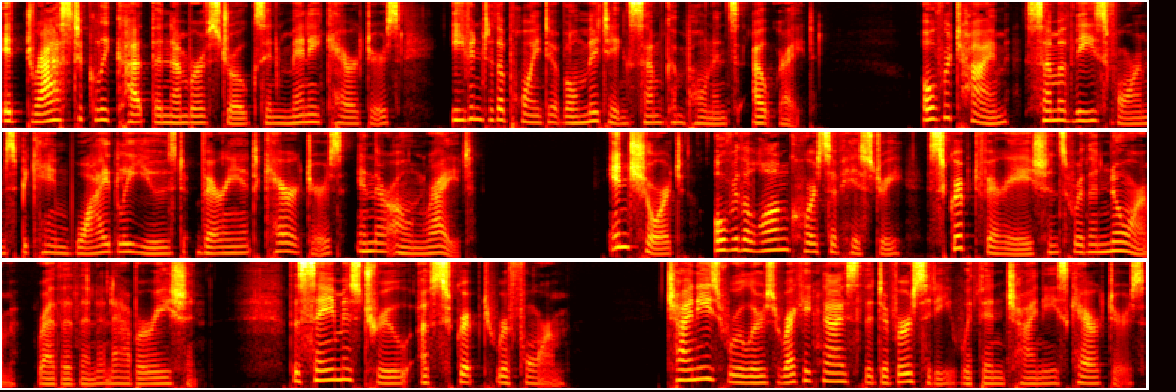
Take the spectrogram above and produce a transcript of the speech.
It drastically cut the number of strokes in many characters, even to the point of omitting some components outright. Over time, some of these forms became widely used variant characters in their own right. In short, over the long course of history, script variations were the norm rather than an aberration. The same is true of script reform. Chinese rulers recognized the diversity within Chinese characters.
